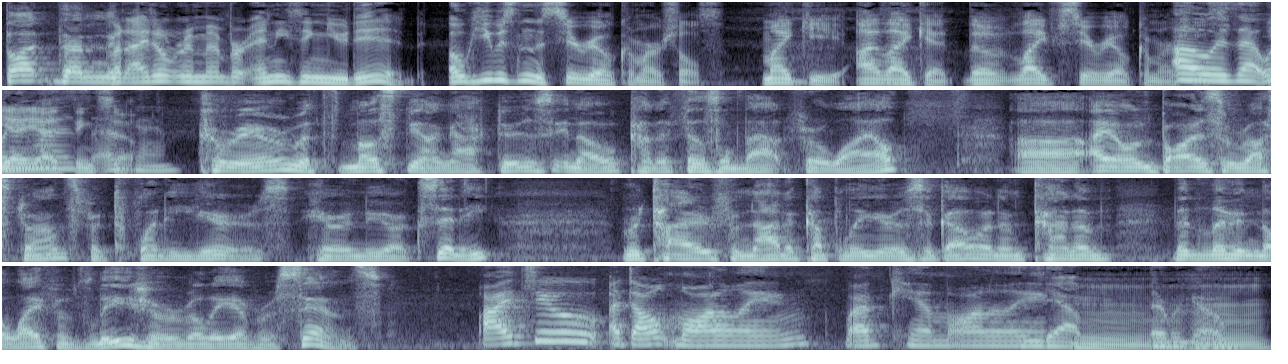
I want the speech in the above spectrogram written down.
But then But I don't remember anything you did. Oh, he was in the cereal commercials. Mikey, I like it. The Life cereal commercials. Oh, is that what Yeah, he yeah, I was? think so. Okay. career with most young actors, you know, kind of fizzled out for a while. Uh, I owned bars and restaurants for 20 years here in New York City. Retired from that a couple of years ago, and I've kind of been living the life of leisure really ever since. I do adult modeling, webcam modeling. Yeah, there we Mm-hmm. go.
